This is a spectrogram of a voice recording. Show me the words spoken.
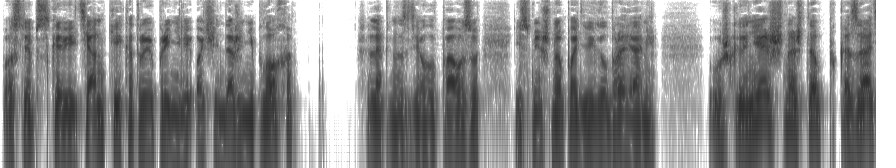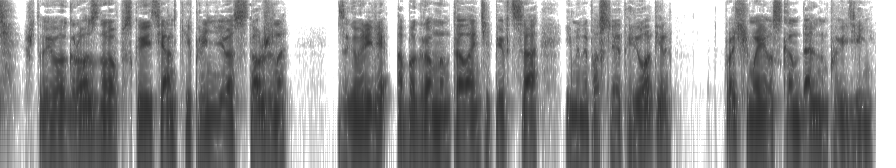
После псковитянки, которую приняли очень даже неплохо, Шаляпин сделал паузу и смешно подвигал бровями. Уж, конечно, чтобы показать, что его грозного псковитянки приняли восторженно, заговорили об огромном таланте певца именно после этой оперы, впрочем, о его скандальном поведении.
